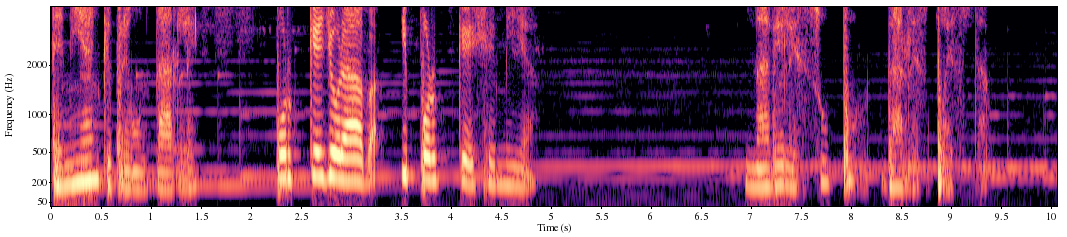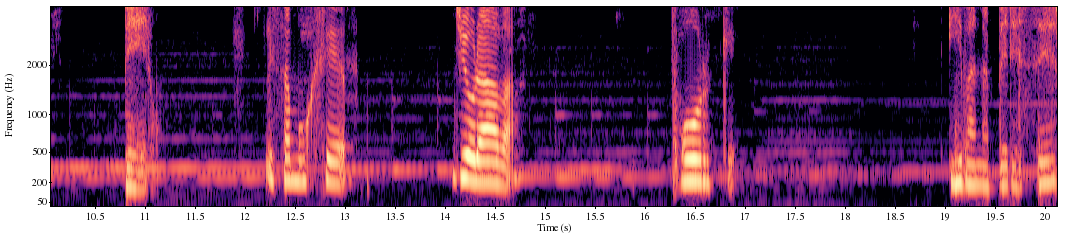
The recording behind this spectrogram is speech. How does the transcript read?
tenían que preguntarle por qué lloraba y por qué gemía. Nadie le supo dar respuesta. Pero esa mujer lloraba porque iban a perecer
